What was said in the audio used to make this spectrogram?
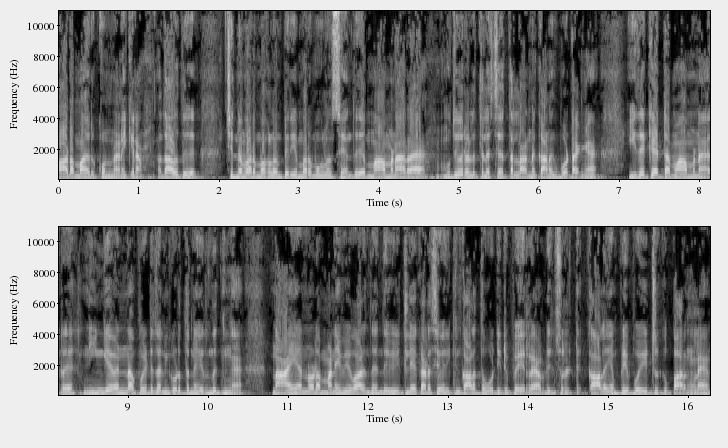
பாடமாக இருக்கும்னு நினைக்கிறேன். அதாவது சின்ன மருமகளும் பெரிய மருமகளும் சேர்ந்து மாமனாரை முதியோர் இல்லத்தில் சேர்த்தலான்னு கணக்கு போட்டாங்க. இதை கேட்ட மாமனார் நீங்கள் வேணா போயிட்டு போயிட்டு தண்ணி கொடுத்தன இருந்துக்குங்க. நான் என்னோட மனைவி வாழ்ந்த இந்த வீட்டிலே கடைசி வரைக்கும் காலத்தை ஓட்டிட்டு போயிடுறேன் அப்படின்னு சொல்லிட்டு. காலம் எப்படி போயிட்டு இருக்கு பாருங்களேன்.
